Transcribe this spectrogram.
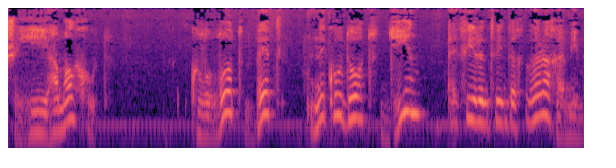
Shehi Hamalchut. Klulot bet nekudot din 24 Verachamim.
